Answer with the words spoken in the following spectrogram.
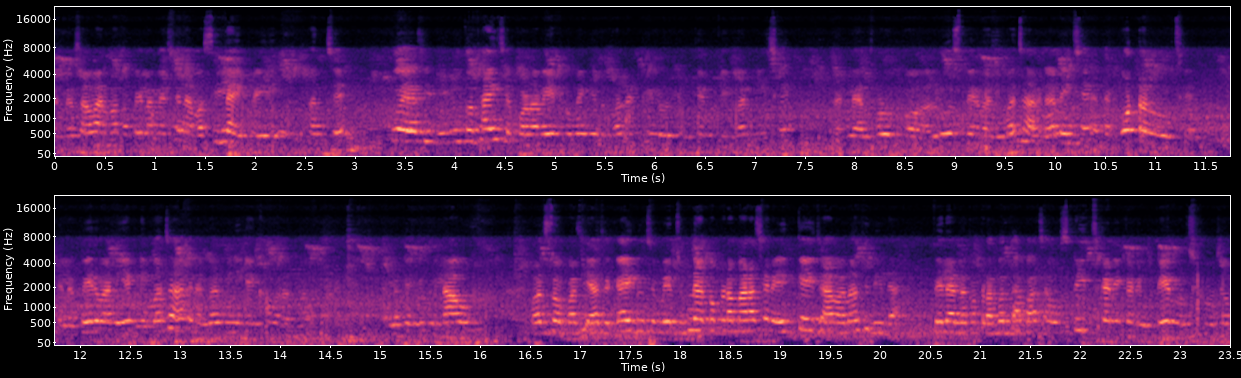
એટલે સવારમાં તો પહેલાં મેં છે ને આમાં સિલાઈ કરી છે તો હજી ઢીલું તો થાય છે, પણ હવે એટલું મેં કીધું, ભલે ઢીલું રહ્યું, કેમ કે ગરમી છે, એટલે થોડુંક લૂઝ પહેરવાની મજા આવે. નાની છે ને કોટનનું છે, એટલે પહેરવાની એટલી મજા આવે ને ગરમીની કંઈ ખબર જ ન પડે. એટલે મેં કીધું, લાવ, વર્ષો પછી આજે કાઢ્યું છે. મેં જૂના કપડાં મારા છે ને એકેય જવા નથી દીધા. પહેલાંના કપડાં બધા પાછા હું સ્ટીચ કરી કરી હું પહેરું છું. જો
